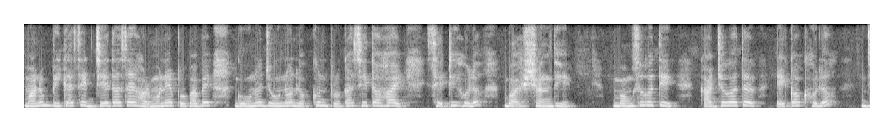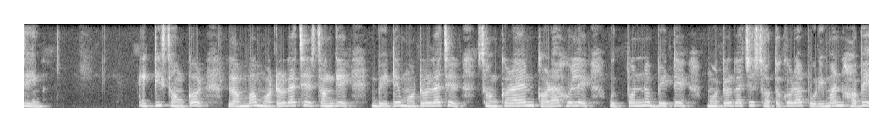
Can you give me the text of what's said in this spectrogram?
মানব বিকাশের যে দশায় হরমোনের প্রভাবে গৌণ যৌন লক্ষণ প্রকাশিত হয়, সেটি হল বয়ঃসন্ধি। বংশগতি কার্যগত একক হল জিন। একটি সংকর লম্বা মটর গাছের সঙ্গে বেটে মটর গাছের সংকরায়ন করা হলে উৎপন্ন বেটে মটর গাছের শতকরা পরিমাণ হবে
